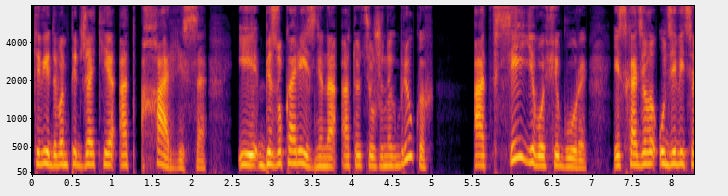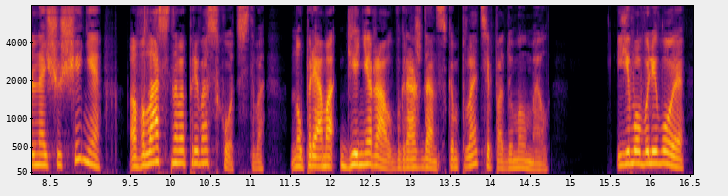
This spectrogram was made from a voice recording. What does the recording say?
твидовом пиджаке от Харриса и безукоризненно отутюженных брюках, от всей его фигуры исходило удивительное ощущение властного превосходства. «Ну, прямо генерал в гражданском платье», — подумал Мел. Его волевое —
